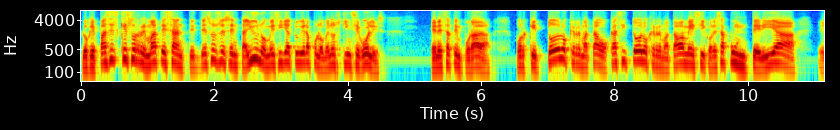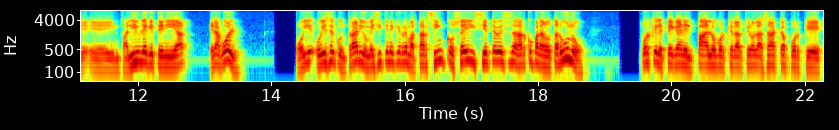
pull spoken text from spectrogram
Lo que pasa es que esos remates antes, de esos 61, Messi ya tuviera por lo menos 15 goles en esta temporada, porque todo lo que remataba, o casi todo lo que remataba Messi con esa puntería eh, eh, infalible que tenía, era gol. Hoy, hoy es el contrario, Messi tiene que rematar 5, 6, 7 veces al arco para anotar uno porque le pega en el palo, porque el arquero la saca, porque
